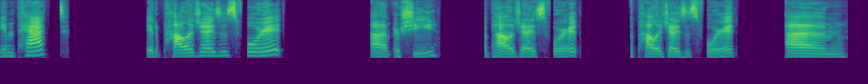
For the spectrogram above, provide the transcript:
impact it apologizes for it, um, or she apologizes for it, apologizes for it. Um,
